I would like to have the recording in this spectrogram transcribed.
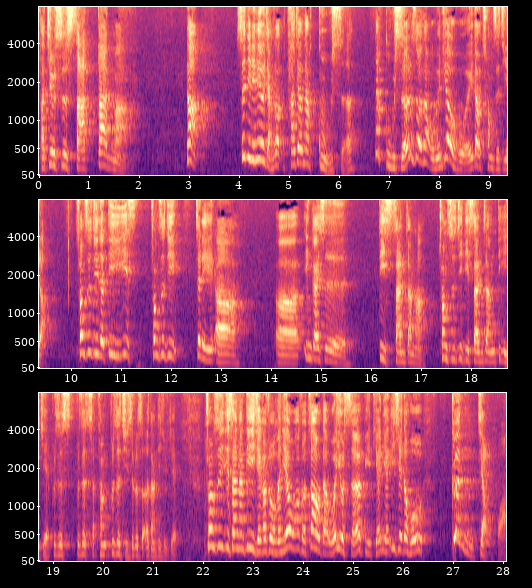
他就是撒旦嘛，那圣经里面有讲说，他叫那古蛇。那古蛇的时候呢，我们就要回到创世纪了。创世纪的第一，创世纪这里啊，呃，应该是第三章哈。创世纪第三章第一节，不是不是创不是启示录是二章第九节。创世纪第三章第一节告诉我们，耶和华所造的唯有蛇比田野一切的活物更狡猾。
